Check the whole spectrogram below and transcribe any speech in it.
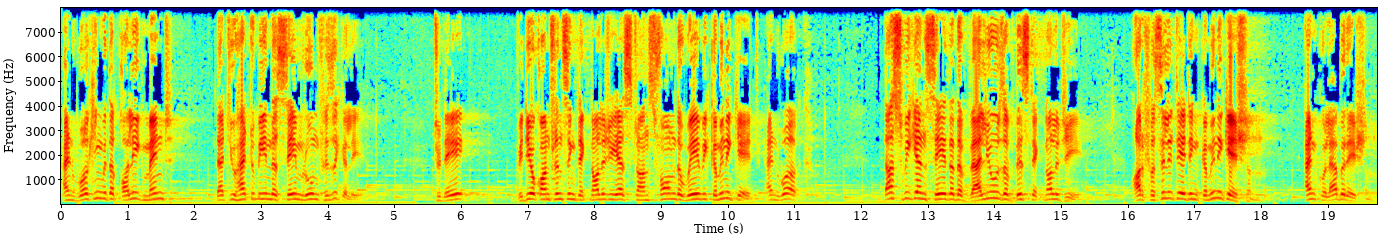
And working with a colleague meant that you had to be in the same room physically. Today, video conferencing technology has transformed the way we communicate and work. Thus, we can say that the values of this technology are facilitating communication and collaboration.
